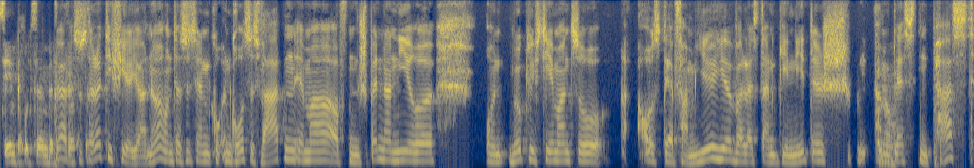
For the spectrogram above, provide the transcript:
10 Prozent der Ja, das ist relativ viel, ja. Ne? Und das ist ja ein, ein großes Warten immer auf eine Spenderniere und möglichst jemand so aus der Familie, weil das dann genetisch genau. am besten passt.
